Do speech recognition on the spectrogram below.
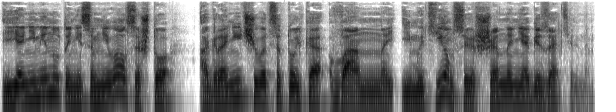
и я ни минуты не сомневался, что ограничиваться только ванной и мытьем совершенно не обязательным.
